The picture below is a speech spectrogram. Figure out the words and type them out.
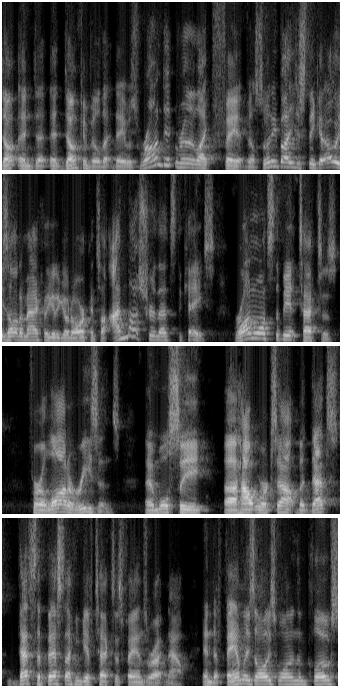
in in- at Duncanville that day was Ron didn't really like Fayetteville. So anybody just thinking, oh, he's automatically going to go to Arkansas, I'm not sure that's the case. Ron wants to be at Texas for a lot of reasons, and we'll see uh, how it works out. But that's that's the best I can give Texas fans right now. And the family's always wanted them close.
